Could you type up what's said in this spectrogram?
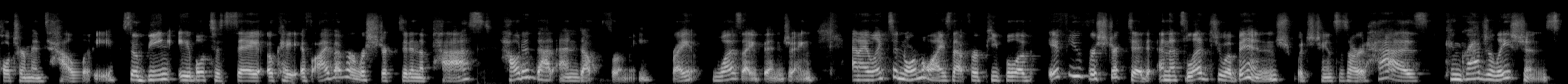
culture mentality. So being able to say, okay, if I've ever restricted in the past, how did that end up for me? Right? Was I binging? And I like to normalize that for people of if you've restricted and that's led to a binge, which chances are it has, congratulations.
